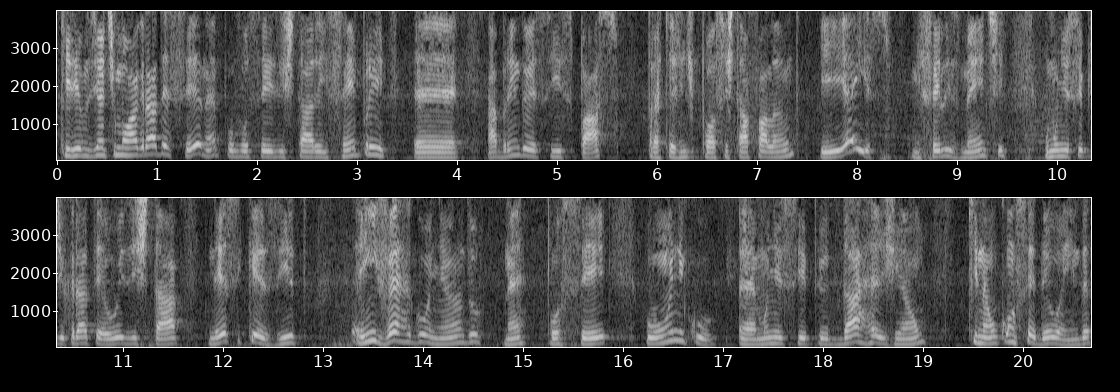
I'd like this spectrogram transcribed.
Queríamos de antemão agradecer né, por vocês estarem sempre é, abrindo esse espaço para que a gente possa estar falando. E é isso. Infelizmente, o município de Crateús está nesse quesito envergonhando, né, por ser o único é, município da região que não concedeu ainda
